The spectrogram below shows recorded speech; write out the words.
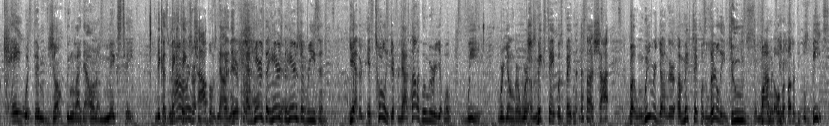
okay with them jumping like that on a mixtape. because mixtapes you- albums now, and then, and here's the here's the Yeah, here's the reason. Yeah, it's totally different now. It's not like when we were well, we were younger, where a mixtape was based. That's not a shot, but when we were younger, a mixtape was literally dudes rhyming over other people's beats.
